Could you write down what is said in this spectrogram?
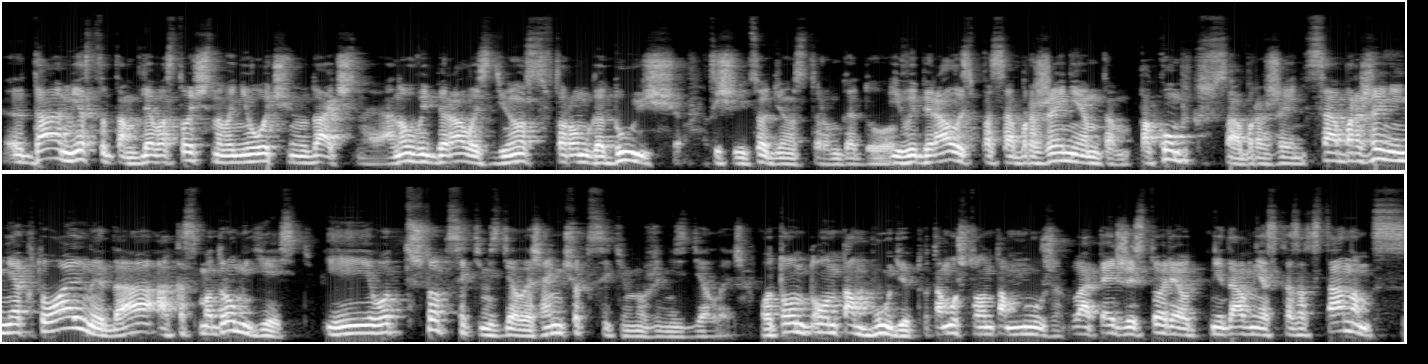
Э, да, место там для Восточного не очень удачное. Оно выбиралось в 92 году еще, в 1992 году. И выбиралось по соображениям, там, по комплексу соображений. Соображения не актуальны, да, а космодром есть. И вот что ты с этим сделаешь? А ничего ты с этим уже не сделаешь. Вот он, он там будет, потому что он там нужен. Опять же, история вот недавняя с Казахстаном, с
